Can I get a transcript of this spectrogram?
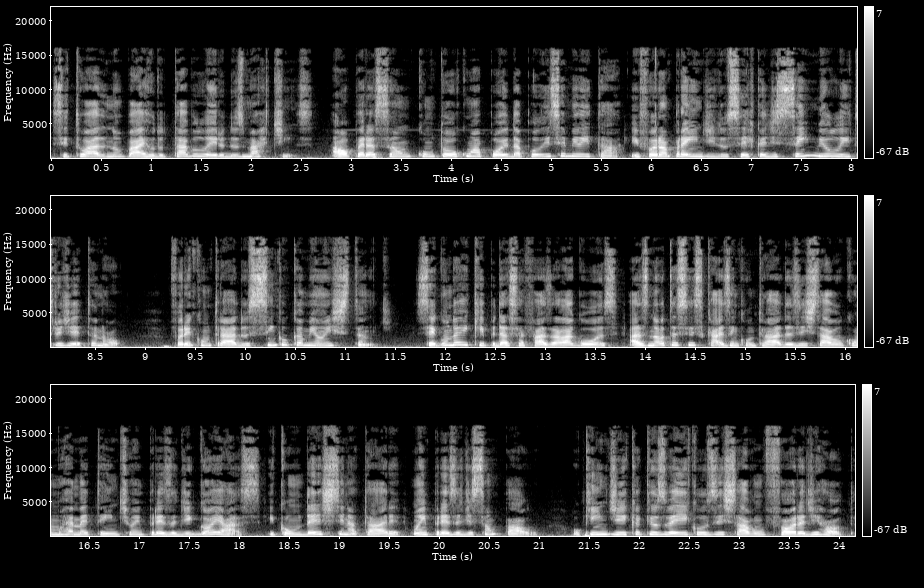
situada no bairro do Tabuleiro dos Martins. A operação contou com o apoio da Polícia Militar e foram apreendidos cerca de 100 mil litros de etanol. Foram encontrados cinco caminhões tanque. Segundo a equipe da Cefaz Alagoas, as notas fiscais encontradas estavam como remetente uma empresa de Goiás e como destinatária uma empresa de São Paulo, o que indica que os veículos estavam fora de rota,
